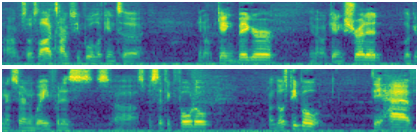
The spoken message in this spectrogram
Um, so it's a lot of times people look into you know getting bigger you know getting shredded looking a certain way for this uh, specific photo. You know, those people they have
